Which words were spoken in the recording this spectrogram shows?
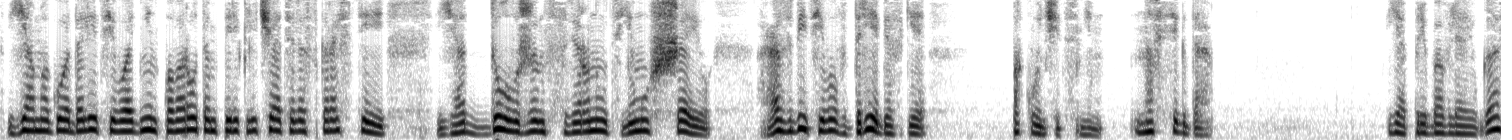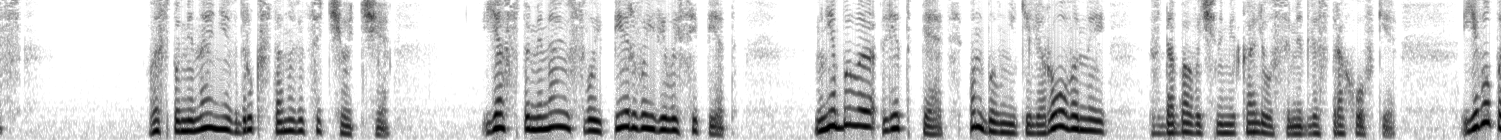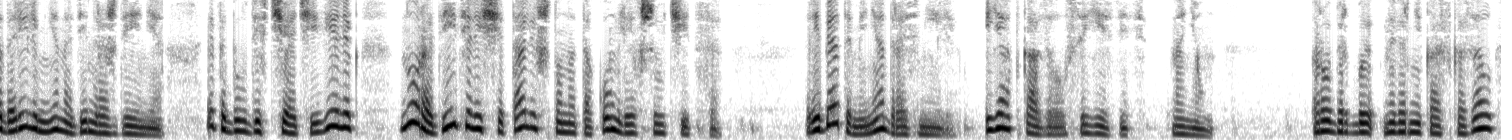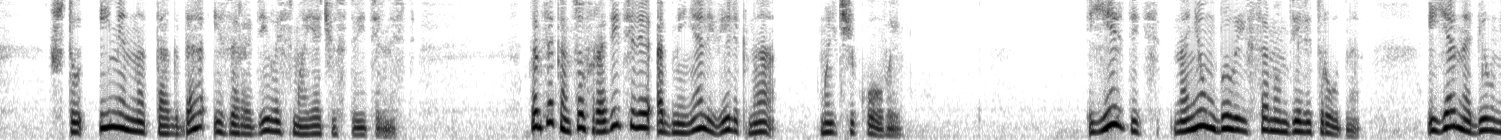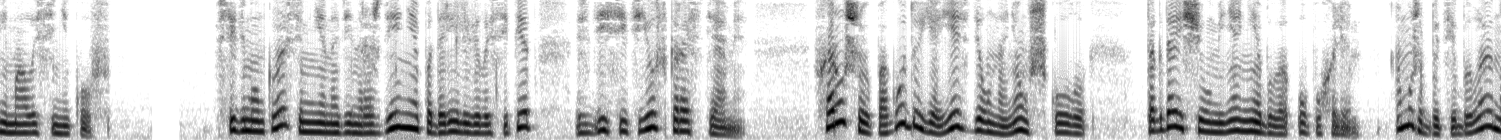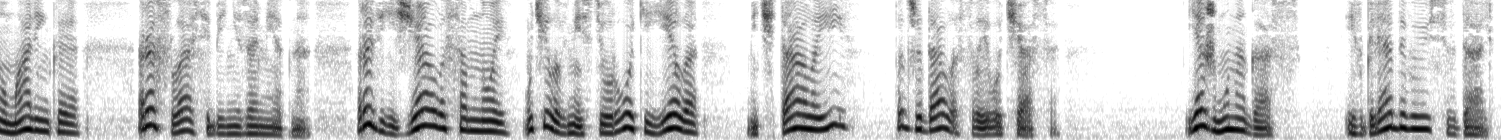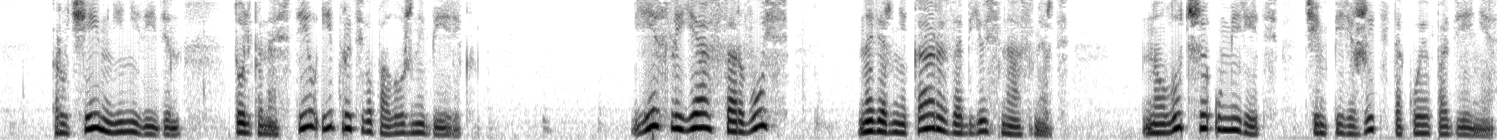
Я могу одолеть его одним поворотом переключателя скоростей. Я должен свернуть ему шею, разбить его в дребезги, покончить с ним навсегда. Я прибавляю газ. Воспоминания вдруг становятся четче. Я вспоминаю свой первый велосипед. Мне было лет пять. Он был никелированный, с добавочными колесами для страховки. Его подарили мне на день рождения. Это был девчачий велик, но родители считали, что на таком легче учиться. Ребята меня дразнили, и я отказывался ездить на нем. Роберт бы наверняка сказал, что именно тогда и зародилась моя чувствительность. В конце концов, родители обменяли велик на мальчиковый. Ездить на нем было и в самом деле трудно, и я набил немало синяков. В седьмом классе мне на день рождения подарили велосипед с десятью скоростями. В хорошую погоду я ездил на нем в школу, тогда еще у меня не было опухоли, а может быть и была, но маленькая, росла себе незаметно, разъезжала со мной, учила вместе уроки, ела, мечтала и поджидала своего часа. Я жму на газ и вглядываюсь вдаль. Ручей мне не виден, только настил и противоположный берег. Если я сорвусь, наверняка разобьюсь насмерть. Но лучше умереть, чем пережить такое падение.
